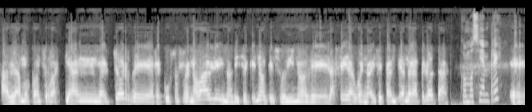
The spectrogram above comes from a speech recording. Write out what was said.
Hablamos con Sebastián Melchor de Recursos Renovables y nos dice que no, que eso vino de la acera. Bueno, ahí se están tirando la pelota. Como siempre. Eh,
